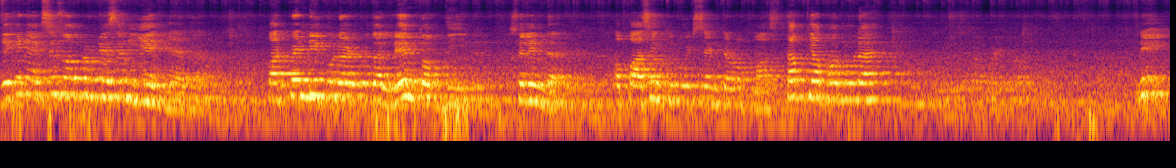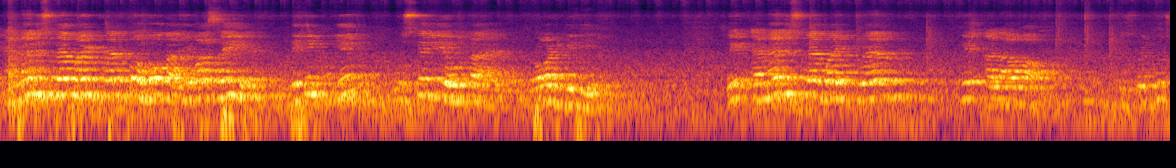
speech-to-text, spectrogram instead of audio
लेकिन एक्सेस ऑफ़ रोटेशन ये है perpendicular to the length of the cylinder और passing through it centre of mass तब क्या फॉर्मूला है? नहीं एम स्क्वायर बाई ट्वेल्व तो होगा, ये बात सही है, लेकिन ये उसके लिए होता है रॉड के लिए। M L square by twelve के अलावा इसमें कुछ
